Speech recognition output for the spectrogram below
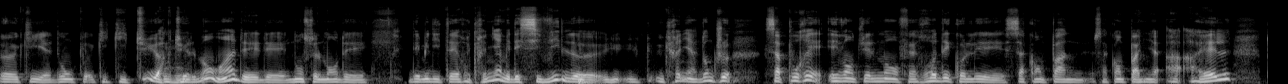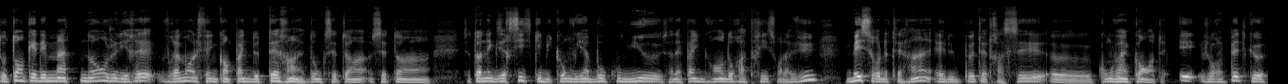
euh, qui, est donc, qui, qui tue mhm. actuellement hein, des, des, non seulement des, des, militaires ukrainiens, mais des civils ukrainiens. Donc je, ça pourrait éventuellement faire redécoller sa campagne, sa campagne à, elle, d'autant qu'elle est maintenant, je dirais, vraiment, elle fait une campagne de terrain. Donc c'est un, un, un exercice qui lui convient beaucoup mieux. Ça n'est pas une grande oratrice, on l'a vu, mais sur le terrain, elle peut être assez euh, convaincante. Et je répète que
